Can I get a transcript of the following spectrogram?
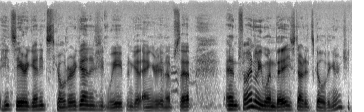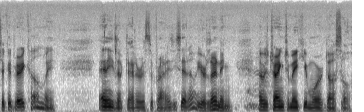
he'd see her again, he'd scold her again, and she'd weep and get angry and upset. And finally, one day, he started scolding her, and she took it very calmly. And he looked at her with surprise. He said, Oh, you're learning. I was trying to make you more docile.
